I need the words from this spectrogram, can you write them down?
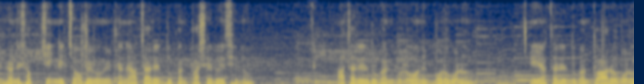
এখান সব চিংড়ি চপ এবং এখানে আচারের দোকান পাশে রয়েছিল। আচারের দোকানগুলো অনেক বড় বড়। এই আচারের দোকান তো আরও বড়।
